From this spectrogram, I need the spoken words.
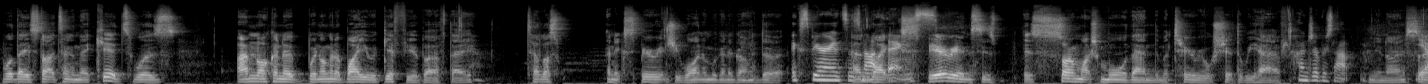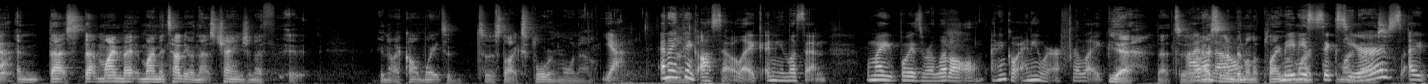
what they started telling their kids was, I'm not gonna we're not gonna buy you a gift for your birthday. Tell us an experience you want, and we're gonna go and do it. Experience is And not like things. experience is is so much more than the material shit that we have Hundred percent. you know so Yeah. and that's that my my mentality on that's changed and i it, you know i can't wait to to start exploring more now Yeah, and I think also like I mean, listen, when my boys were little, I didn't go anywhere for like yeah that's it I don't still know, haven't been on a plane maybe with my, six my years. guys. I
